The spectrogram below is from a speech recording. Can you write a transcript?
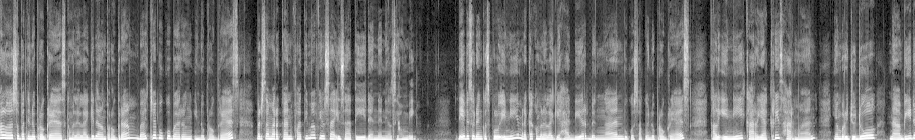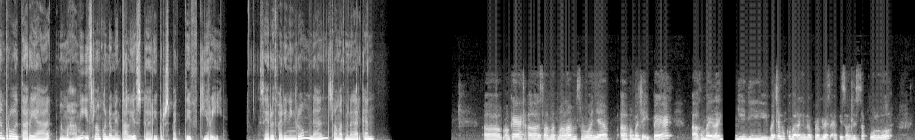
Halo Sobat Indo Progress, kembali lagi dalam program Baca Buku Bareng Indo Progress bersama rekan Fatima Filsa Isati dan Daniel Sihombing. Di episode yang ke-10 ini, mereka kembali lagi hadir dengan buku saku Indo Progress. Kali ini karya Chris Harman yang berjudul Nabi dan Proletariat, Memahami Islam Fundamentalis dari Perspektif Kiri. Saya Ruth Ferdiningrum dan selamat mendengarkan. Oke, okay, uh, selamat malam semuanya uh, pembaca IP. Uh, kembali lagi di Baca Buku Bareng Indo Progress episode 10.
